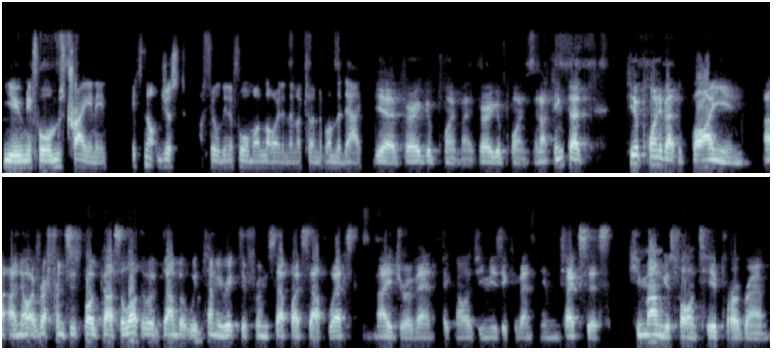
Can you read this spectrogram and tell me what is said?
uniforms, training. It's not just I filled in a form online and then I turned up on the day. Yeah, very good point, mate. Very good point. And I think that to your point about the buy-in, I, know I reference this podcast a lot that we've done, but with Tammy Richter from South by Southwest, major event, technology music event in Texas, humongous volunteer program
